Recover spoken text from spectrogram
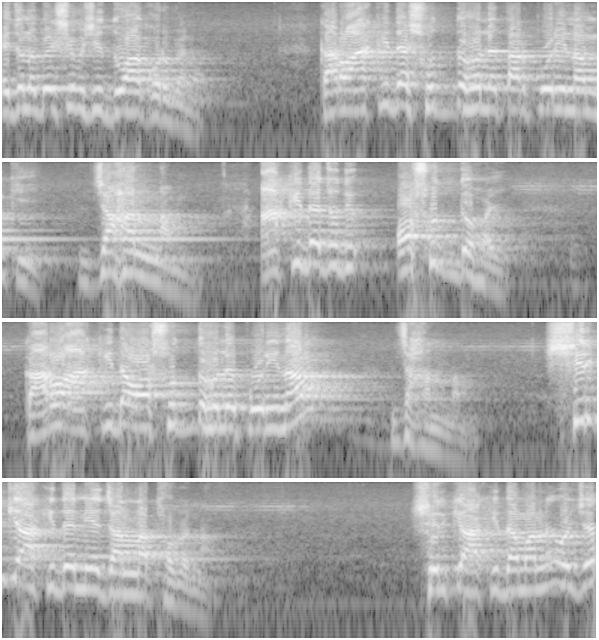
এই জন্য বেশি বেশি দোয়া করবেন। কারও আকিদা শুদ্ধ হলে তার পরিণাম কি? জাহান্নাম। আকিদা যদি অশুদ্ধ হয় কারও আকিদা অশুদ্ধ হলে পরিণাম জাহান্নাম। শিরকি আকিদা নিয়ে জান্নাত হবে না। শিরকি আকিদা মানে ওই যে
